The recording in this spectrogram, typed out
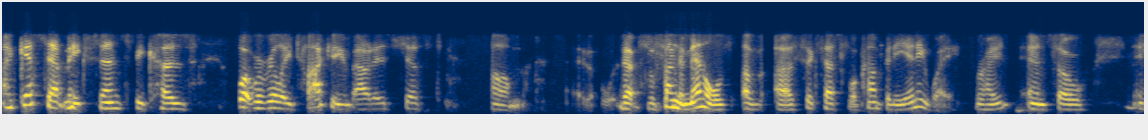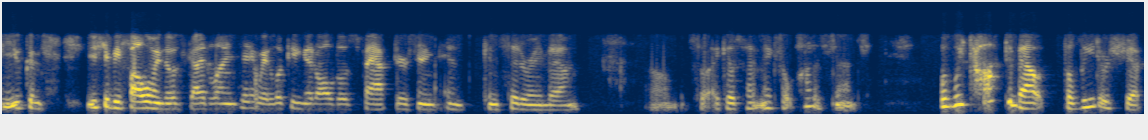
I guess that makes sense because what we're really talking about is just um, the fundamentals of a successful company anyway, right? And so mm-hmm. you can you should be following those guidelines anyway, looking at all those factors and, and considering them. Um, so I guess that makes a lot of sense. But we talked about the leadership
